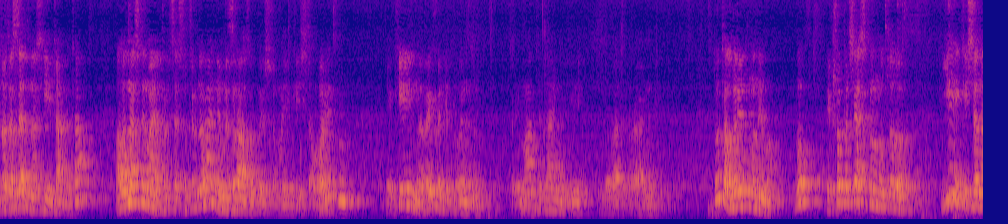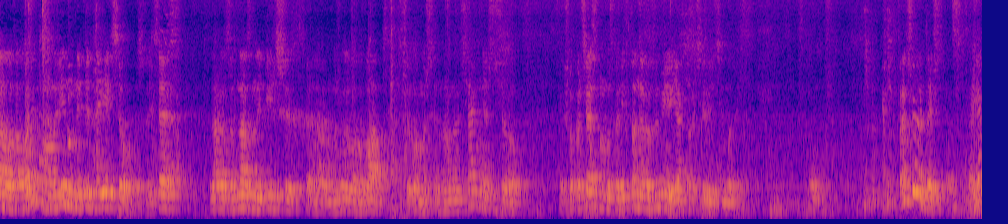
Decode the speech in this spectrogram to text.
датасет у нас є і там, і там, але в нас немає процесу тренування, ми зразу пишемо якийсь алгоритм, який на виході повинен приймати дані і давати правильну відповідь. Тут алгоритму немає. Ну, якщо по-чесному, то є якийсь аналог алгоритму, але він не піддається опису. І це зараз одна з найбільших, е, можливо, вад цього машинного навчання, що Якщо по-чесному, то ніхто не розуміє, як працюють ці моделі. Працює десь, а як?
